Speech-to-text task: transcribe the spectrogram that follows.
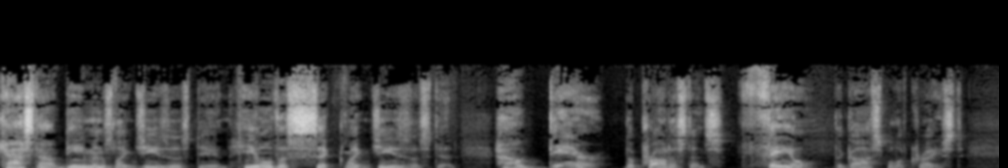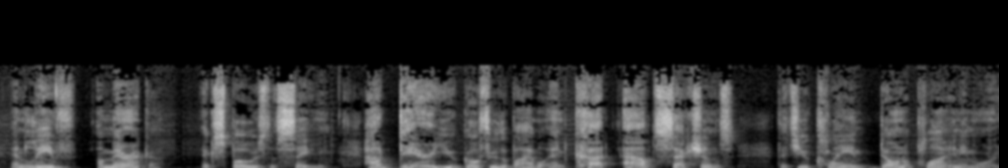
cast out demons like Jesus did, heal the sick like Jesus did? How dare the Protestants fail the gospel of Christ and leave America exposed to Satan? How dare you go through the Bible and cut out sections that you claim don't apply anymore?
